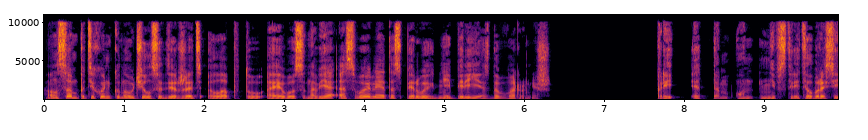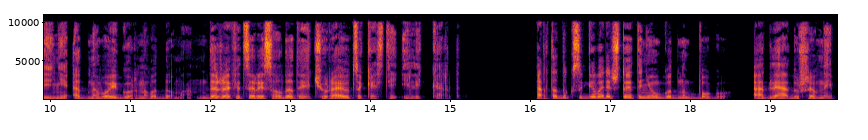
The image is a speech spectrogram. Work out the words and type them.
Он сам потихоньку научился держать лапту, а его сыновья освоили это с первых дней переезда в Воронеж. При этом он не встретил в России ни одного игорного дома. Даже офицеры и солдаты чураются костей или карт. Ортодоксы говорят, что это не угодно Богу, а для душевной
